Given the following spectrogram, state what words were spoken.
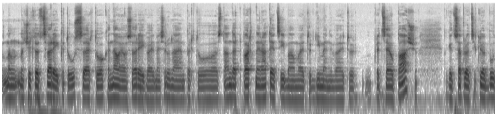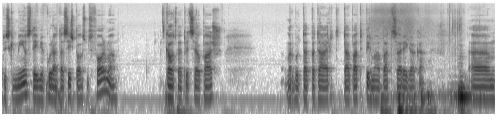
man, man šķiet ļoti svarīgi, ka tu uzsver to, ka nav jau svarīgi, vai mēs runājam par to standarta partneru attiecībām, vai tur ģimeni, vai tur pret sevi pašu. Bet, kad saproti, cik ļoti būtiski ir mīlestība, jebkurā tās izpausmes formā, kaut vai pret sevi pašu, varbūt tā, tā ir tā pati pirmā, pati svarīgākā. Um,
